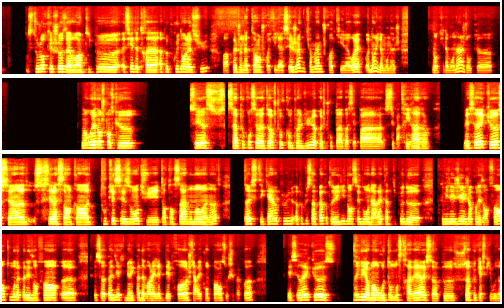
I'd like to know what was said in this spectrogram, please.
c'est toujours quelque chose d'avoir un petit peu essayer d'être un peu prudent là-dessus. après Jonathan, je crois qu'il est assez jeune quand même, je crois qu'il a ouais, oh non, il a mon âge. Donc il a mon âge donc Non ouais, non, je pense que c'est un peu conservateur, je trouve comme point de vue. Après je trouve pas bah, c'est pas c'est pas très grave hein. Mais c'est vrai que c'est lassant quand toutes les saisons tu entends ça à un moment ou à un autre. C'est vrai que c'était quand même un peu plus un peu plus sympa quand on avait dit: «Non, c'est bon, on arrête un petit peu de privilégier les gens qui ont des enfants. Tout le monde n'a pas des enfants, euh, mais ça ne veut pas dire qu'ils ne méritent pas d'avoir les lettres des proches, la récompense ou je sais pas quoi. Et c'est vrai que régulièrement, on retombe dans ce travers et c'est un peu, un peu casse-pied bout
